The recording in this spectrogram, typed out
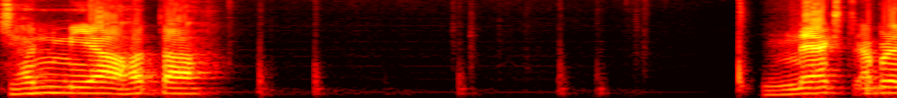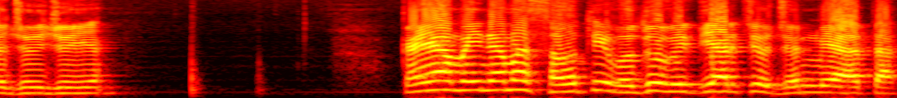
જન્મ્યા હતા. નેક્સ્ટ આપણે જોઈ જોઈએ. કયા મહિનામાં સૌથી વધુ વિદ્યાર્થીઓ જન્મ્યા હતા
